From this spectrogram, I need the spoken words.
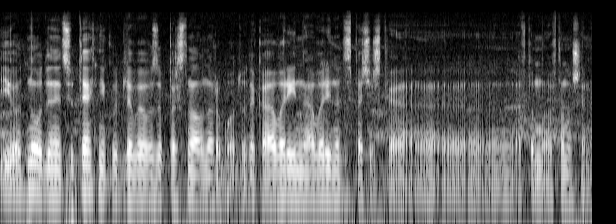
і одну одиницю техніку для вивозу персоналу на роботу. Така аварійно-диспетчерська е, автомашина.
